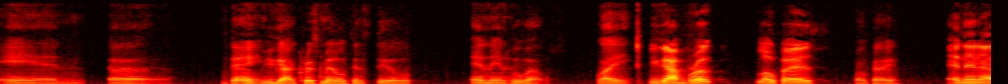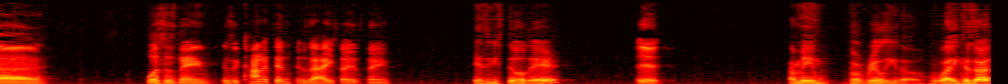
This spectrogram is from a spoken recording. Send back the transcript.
and uh Dame? You got Khris Middleton still, and then who else? Like, You got Brook Lopez, okay, and then uh, what's his name? Is it Connaughton? Is that how you say his name? is he still there? Yeah. I mean, but really though, like, cause I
